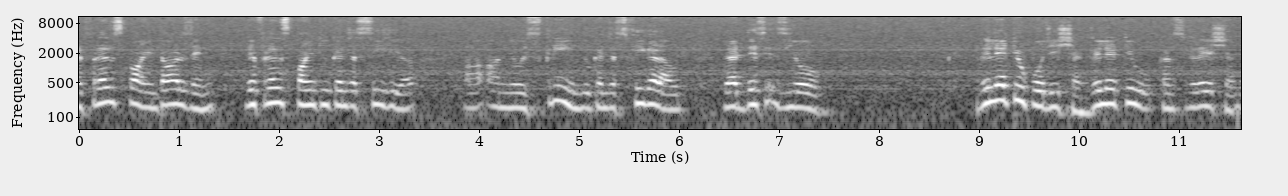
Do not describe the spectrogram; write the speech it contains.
reference point origin. Reference point you can just see here uh, on your screen you can just figure out that this is your relative position relative consideration.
